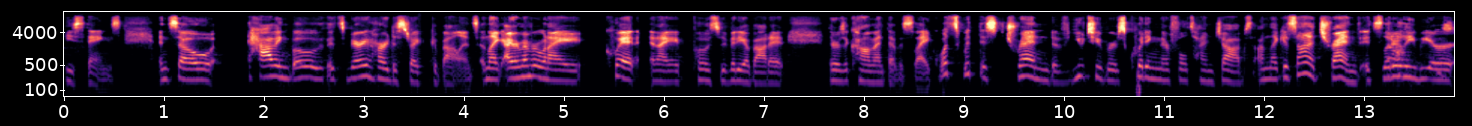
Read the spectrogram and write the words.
these things. And so having both, it's very hard to strike a balance. And like I remember when I quit and I posted a video about it, there was a comment that was like, What's with this trend of YouTubers quitting their full time jobs? I'm like, It's not a trend. It's literally we are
